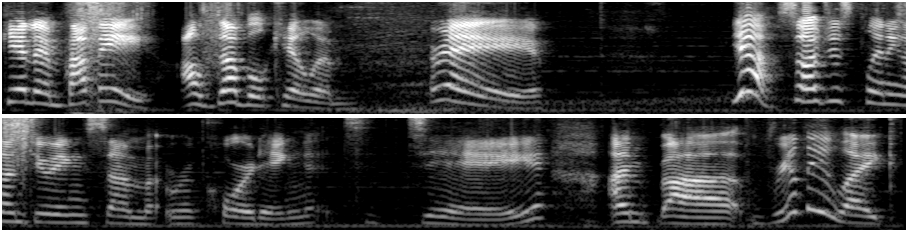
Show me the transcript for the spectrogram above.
Kill him, puppy! I'll double kill him. Hooray! Yeah, so I'm just planning on doing some recording today. I'm uh, really like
